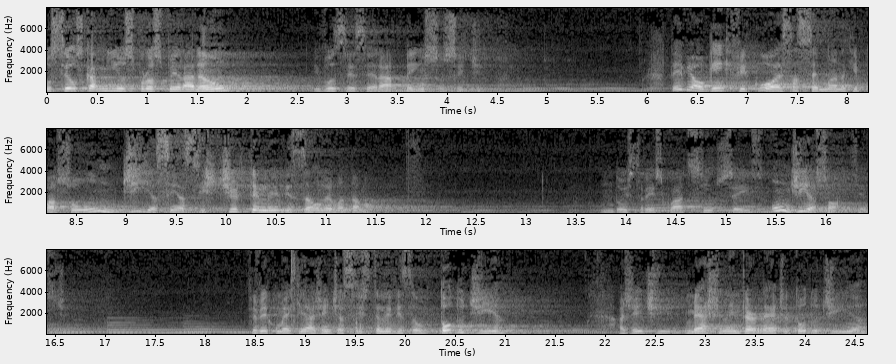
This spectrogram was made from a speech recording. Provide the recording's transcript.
os seus caminhos prosperarão e você será bem-sucedido. Teve alguém que ficou essa semana que passou um dia sem assistir televisão? Levanta a mão. Um, dois, três, quatro, cinco, seis. Um dia só sem assistir. Você vê como é que é? A gente assiste televisão todo dia. A gente mexe na internet todo dia.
